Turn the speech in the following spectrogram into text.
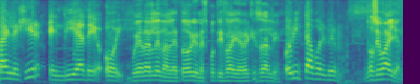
va a elegir el día de hoy? Voy a darle en aleatorio en Spotify a ver qué sale. Ahorita volvemos. No se vayan.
